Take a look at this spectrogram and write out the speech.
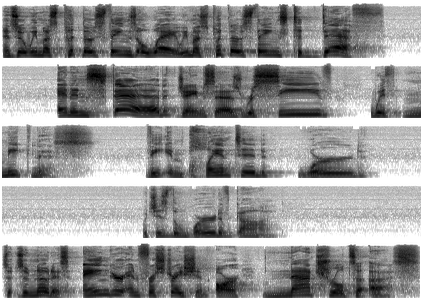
And so we must put those things away. We must put those things to death. And instead, James says, receive with meekness the implanted word, which is the word of God. So, so notice, anger and frustration are natural to us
